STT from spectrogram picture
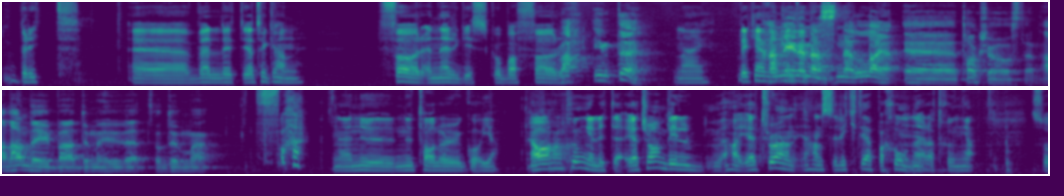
Britt. Eh, väldigt, jag tycker han för energisk och bara för... Va? Inte? Nej. Kan Han är den där snälla eh, talkshow-hosten. Alla andra är ju bara dumma i huvudet och dumma. Nej, nu, nu talar du goja. Ja, han sjunger lite. Jag tror han vill, jag tror han, hans riktiga passion är att sjunga. Så,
